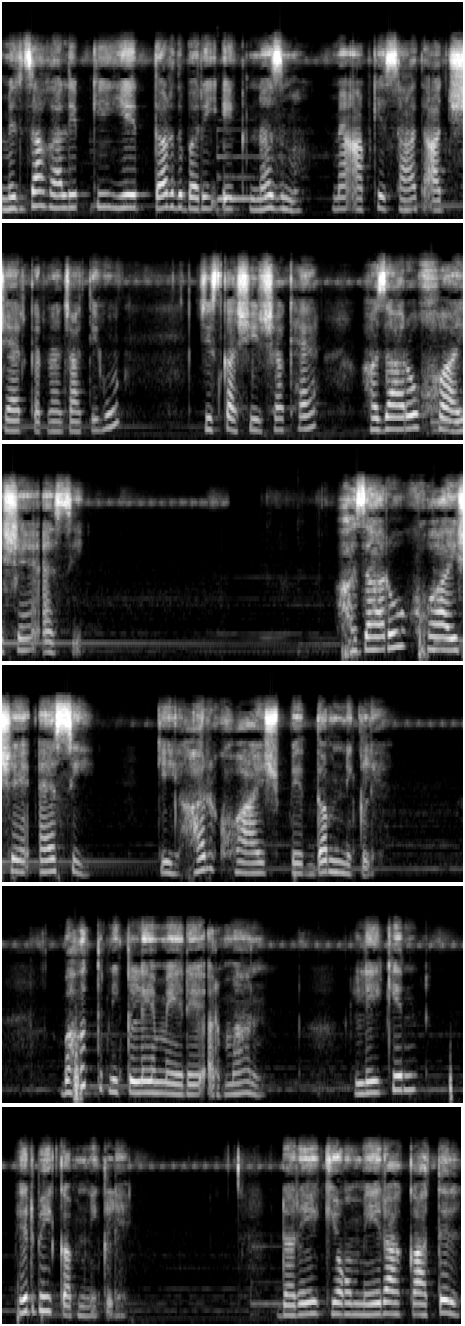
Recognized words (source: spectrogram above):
मिर्ज़ा गालिब की ये दर्द भरी एक नज़म मैं आपके साथ आज शेयर करना चाहती हूँ, जिसका शीर्षक है हज़ारों ख्वाहिशें ऐसी। हज़ारों ख्वाहिशें ऐसी कि हर ख्वाहिश पे दम निकले। बहुत निकले मेरे अरमान, लेकिन फिर भी कब निकले? डरे क्यों मेरा कातिल?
